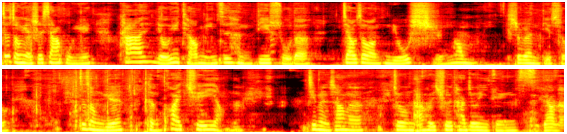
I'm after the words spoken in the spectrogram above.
这种也是虾虎鱼，它有一条名字很低俗的，叫做“牛屎弄，是不是很低俗？这种鱼很快缺氧的。基本上呢，就拿回去，它就已经死掉了。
